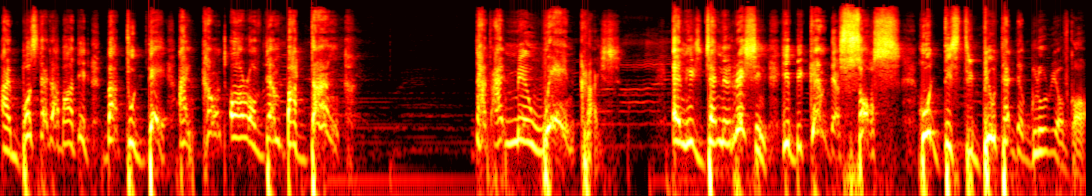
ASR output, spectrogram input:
I boasted about it, but today I count all of them but dung. That I may win Christ. And his generation, he became the source who distributed the glory of God.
